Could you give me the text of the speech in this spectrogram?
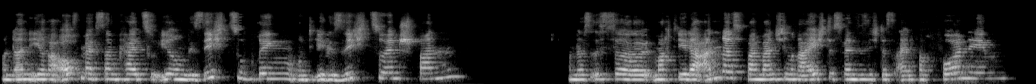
Und dann ihre Aufmerksamkeit zu ihrem Gesicht zu bringen und ihr Gesicht zu entspannen. Und das ist, äh, macht jeder anders. Bei manchen reicht es, wenn sie sich das einfach vornehmen.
